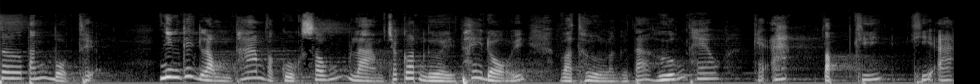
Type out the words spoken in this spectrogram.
sơ tánh bổn thiện, nhưng cái lòng tham và cuộc sống làm cho con người thay đổi và thường là người ta hướng theo cái ác, tập khí khí ác.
